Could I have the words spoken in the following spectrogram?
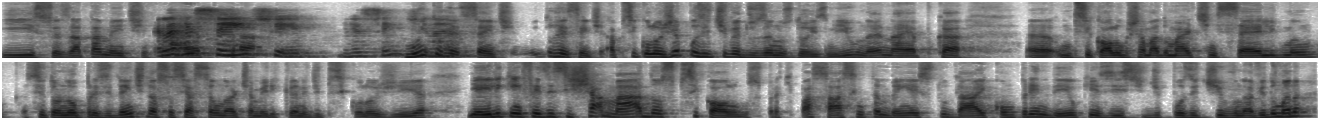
Isso, exatamente. Ela é recente, época... recente, Muito né? recente, muito recente. A psicologia positiva é dos anos 2000, né? Na época, uh, um psicólogo chamado Martin Seligman se tornou presidente da Associação Norte-Americana de Psicologia, e é ele quem fez esse chamado aos psicólogos, para que passassem também a estudar e compreender o que existe de positivo na vida humana,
